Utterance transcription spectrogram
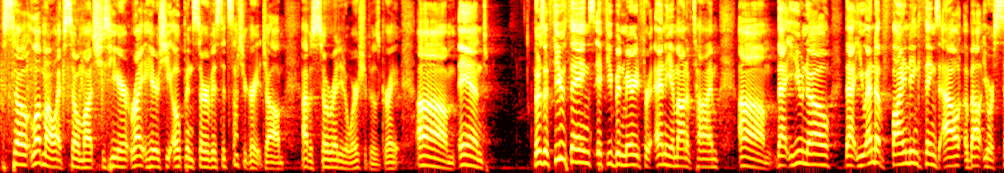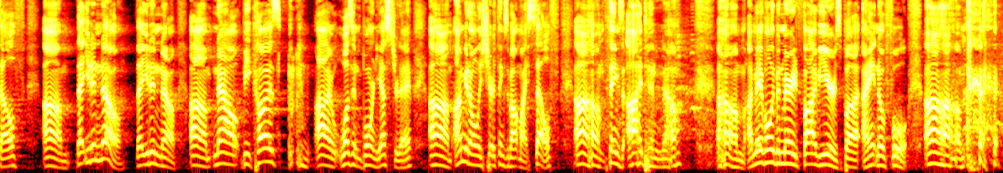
So, love my wife so much. She's here, right here. She opened service. It's such a great job. I was so ready to worship. It was great. Um, and there's a few things, if you've been married for any amount of time, um, that you know that you end up finding things out about yourself um, that you didn't know. That you didn't know. Um, now, because I wasn't born yesterday, um, I'm gonna only share things about myself, um, things I didn't know. Um, I may have only been married five years, but I ain't no fool. I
